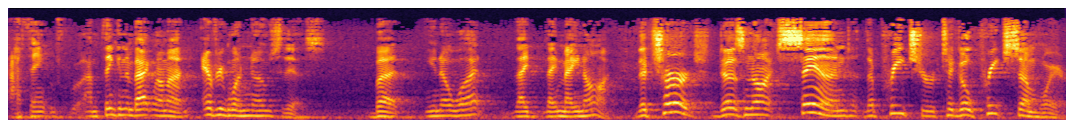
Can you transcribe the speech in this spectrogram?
I think, I'm thinking in the back of my mind, everyone knows this. But you know what? They, they may not. The church does not send the preacher to go preach somewhere.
